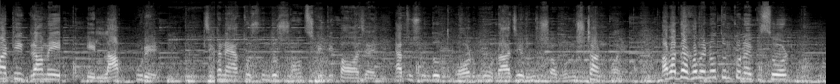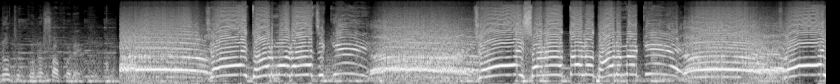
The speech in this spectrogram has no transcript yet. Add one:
মাটির গ্রামে। এই লাভপুরে যেখানে এত সুন্দর সংস্কৃতি পাওয়া যায় এত সুন্দর ধর্ম রাজের উৎসব অনুষ্ঠান হয়। আবার দেখা হবে নতুন কোনো এপিসোড নতুন কোনো সফরে। জয় ধর্মরাজ কি? জয় সনাতন ধর্ম কি? জয়!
